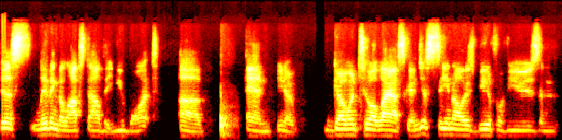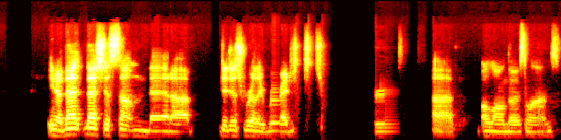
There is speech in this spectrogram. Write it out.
just living the lifestyle that you want, uh, and you know, going to Alaska and just seeing all these beautiful views and you know that that's just something that uh that just really registers uh, along those lines.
